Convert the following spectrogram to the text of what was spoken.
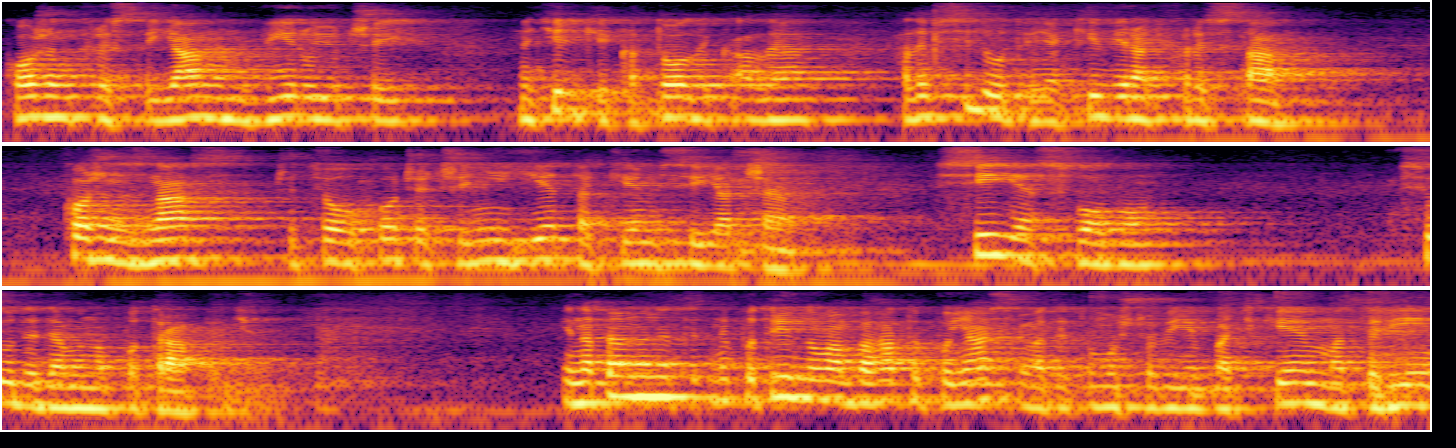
кожен християнин, віруючий, не тільки католик, але, але всі люди, які вірять в Христа. Кожен з нас, чи цього хоче, чи ні, є таким сіячем. Сіє Слово всюди, де воно потрапить. І, напевно, не, не потрібно вам багато пояснювати, тому що ви є батьки, матері,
